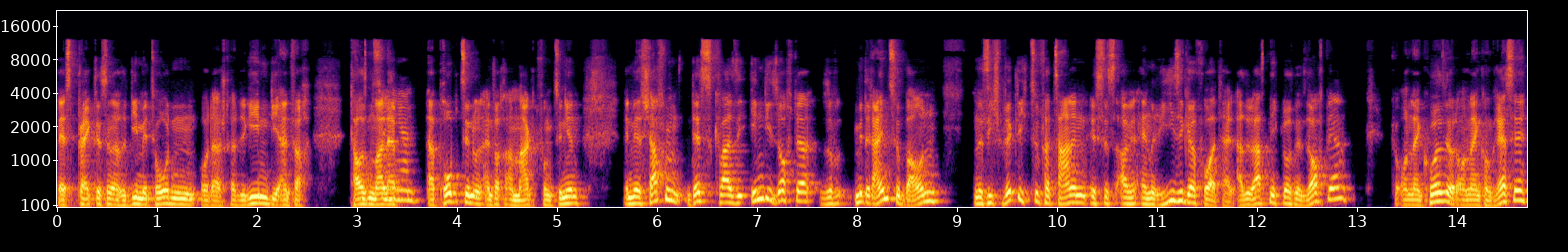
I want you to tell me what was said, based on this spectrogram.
Best Practice sind, also die Methoden oder Strategien, die einfach tausendmal er, erprobt sind und einfach am Markt funktionieren. Wenn wir es schaffen, das quasi in die Software so mit reinzubauen und es sich wirklich zu verzahnen, ist es ein riesiger Vorteil. Also du hast nicht bloß eine Software, für Online-Kurse oder Online-Kongresse,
